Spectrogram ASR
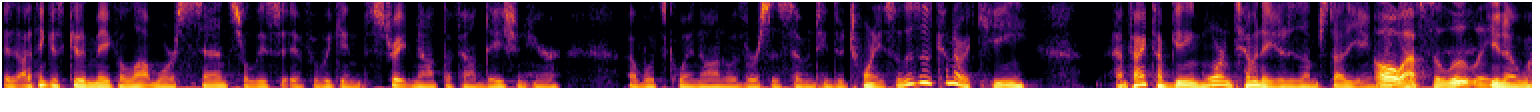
I think it's going to make a lot more sense, or at least if we can straighten out the foundation here of what's going on with verses 17 through 20. So this is kind of a key. In fact, I'm getting more intimidated as I'm studying. Oh, because, absolutely. You know,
